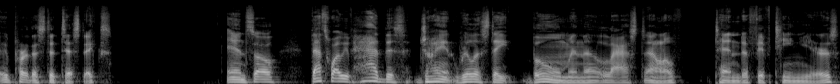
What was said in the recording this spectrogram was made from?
uh, per the statistics. And so that's why we've had this giant real estate boom in the last, I don't know, 10 to 15 years,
